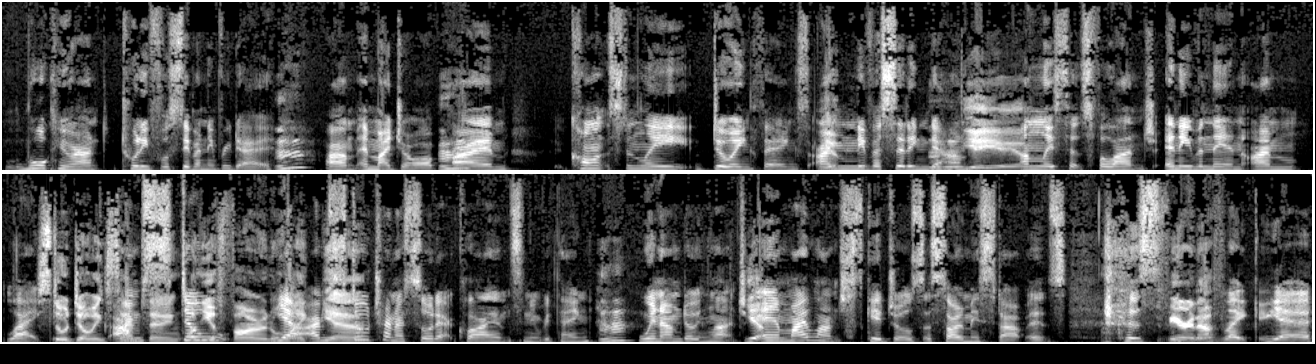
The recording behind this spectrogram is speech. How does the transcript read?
walking around twenty four seven every day, Mm-hmm. Um, in my job. I'm constantly doing things. I'm Yep. never sitting down Mm-hmm. Yeah, yeah, yeah. unless it's for lunch. And even then, I'm like Still doing something on still- your phone or, yeah, like- I'm yeah. Mm-hmm. still trying to sort out clients and everything when I'm doing lunch. Yep. And my lunch schedules are so messed up. It's because Fair enough. Like yeah,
